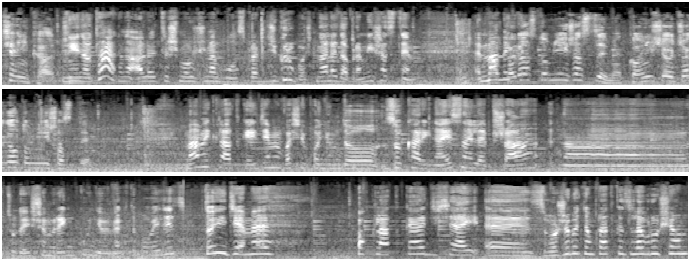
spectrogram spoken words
cienka. Czyli... Nie, no tak, no ale też można było sprawdzić grubość. No ale dobra, mniejsza z tym. Mamy, A teraz to mniejsza z tym, jak koniu się ociągał, to mniejsza z tym. mamy klatkę, idziemy właśnie po nią do Zokarina. Jest najlepsza na tutejszym rynku, nie wiem jak to powiedzieć. To jedziemy po klatkę. Dzisiaj e, złożymy tę klatkę z Laurusią,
